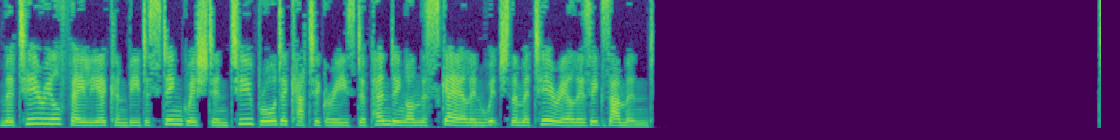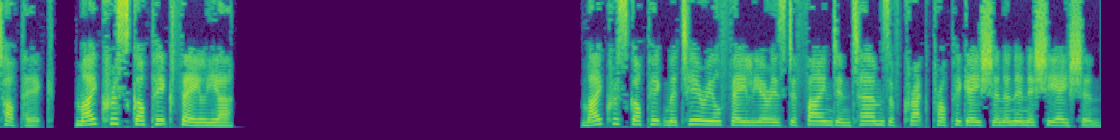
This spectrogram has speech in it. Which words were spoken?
Material failure can be distinguished in two broader categories depending on the scale in which the material is examined. Topic: Microscopic failure. Microscopic material failure is defined in terms of crack propagation and initiation.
